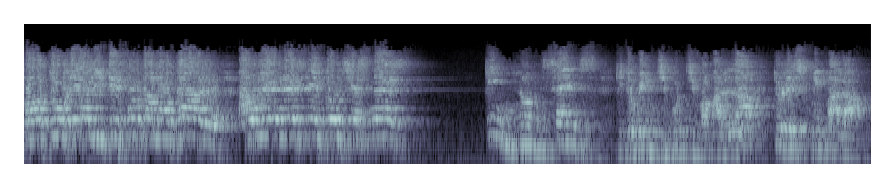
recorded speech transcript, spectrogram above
par ton réalité fondamentale, awareness et consciousness. Qui nonsense qui te met un petit bout devant Allah, te l'esprit pas là.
